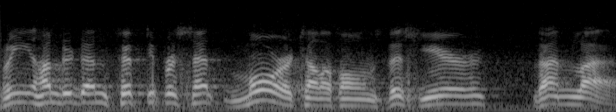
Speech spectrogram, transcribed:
350% more telephones this year than last.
